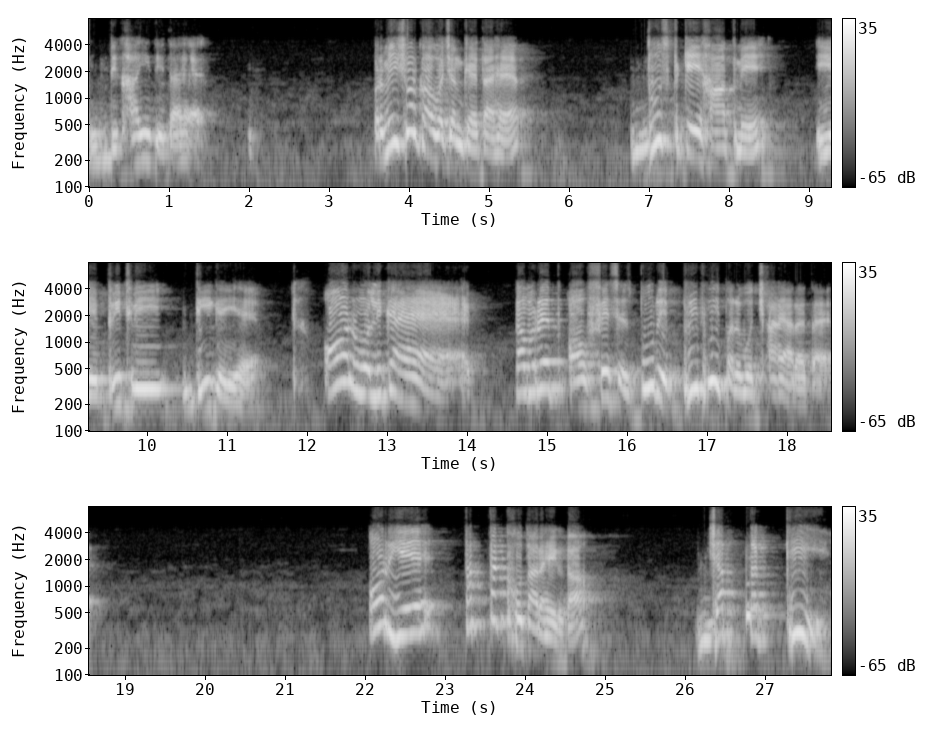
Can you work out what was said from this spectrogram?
दिखाई देता है। परमेश्वर का वचन कहता है, दुष्ट के हाथ में ये पृथ्वी दी गई है, और वो लिखा है कवरेज ऑफ़ फेसेस पूरे पृथ्वी पर वो छाया रहता है। और ये तब तक होता रहेगा, जब तक कि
